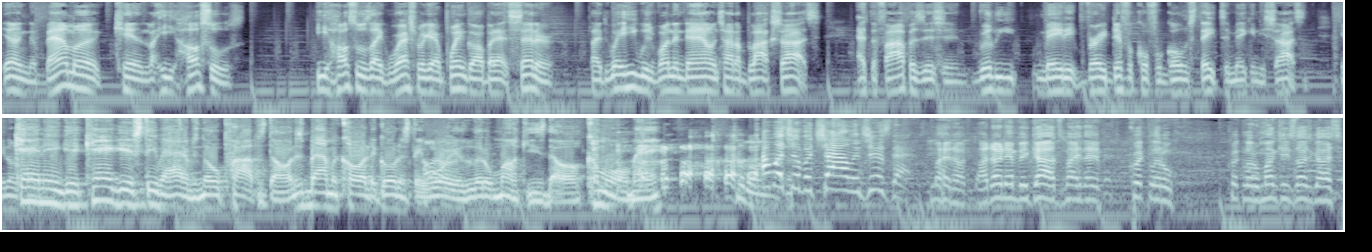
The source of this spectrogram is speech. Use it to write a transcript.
young the Bama can like he hustles, he hustles like Westbrook at point guard, but at center like the way he was running down and trying to block shots at the five position really made it very difficult for Golden State to make any shots. You know, can't even get can't give Steven Adams no props, dog. This Bama called the Golden State Warriors little monkeys, dog. Come on, man. Come on. How much of a challenge is that, mate? I, I don't envy guards, mate. They're quick little, quick little monkeys. Those guys.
